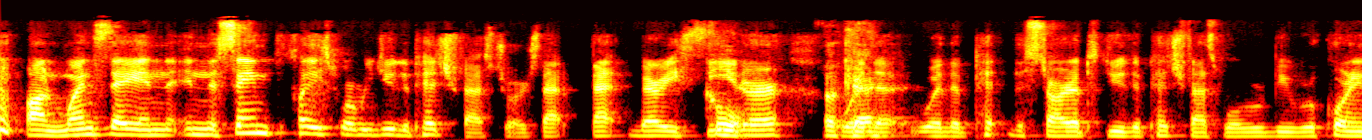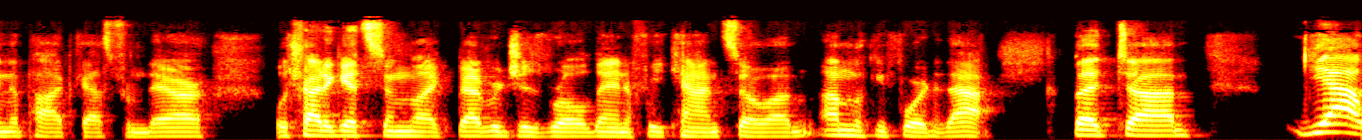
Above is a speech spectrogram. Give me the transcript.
on Wednesday in in the same place where we do the Pitch Fest, George. That that very theater cool. okay. where the where the the startups do the Pitch Fest. Where We'll be recording the podcast from there. We'll try to get some like beverages rolled in if we can. So um, I'm looking forward to that. But um, yeah,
